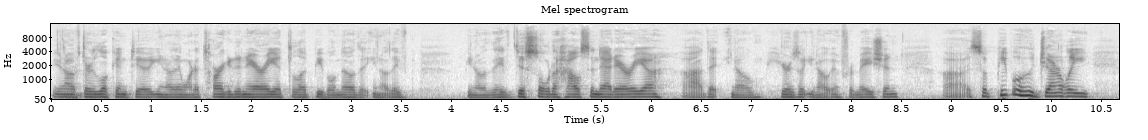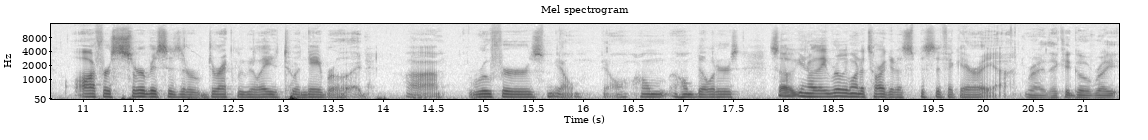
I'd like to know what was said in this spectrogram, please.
you know, if they're looking to you know they want to target an area to let people know that you know they've you know they've just sold a house in that area. Uh, that you know here's what, you know information. Uh, so people who generally offer services that are directly related to a neighborhood. Roofers, you know, you know, home home builders. So you know, they really want to target a specific area. Right, they could go right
